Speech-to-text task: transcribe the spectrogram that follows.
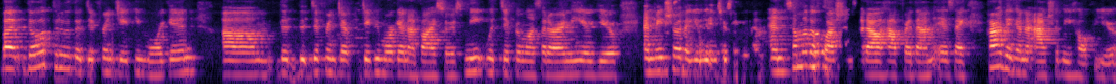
But go through the different JP Morgan um, the, the different JP Morgan advisors, meet with different ones that are near you, and make sure that you interview. And some of the oh. questions that I'll have for them is like, how are they going to actually help you?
